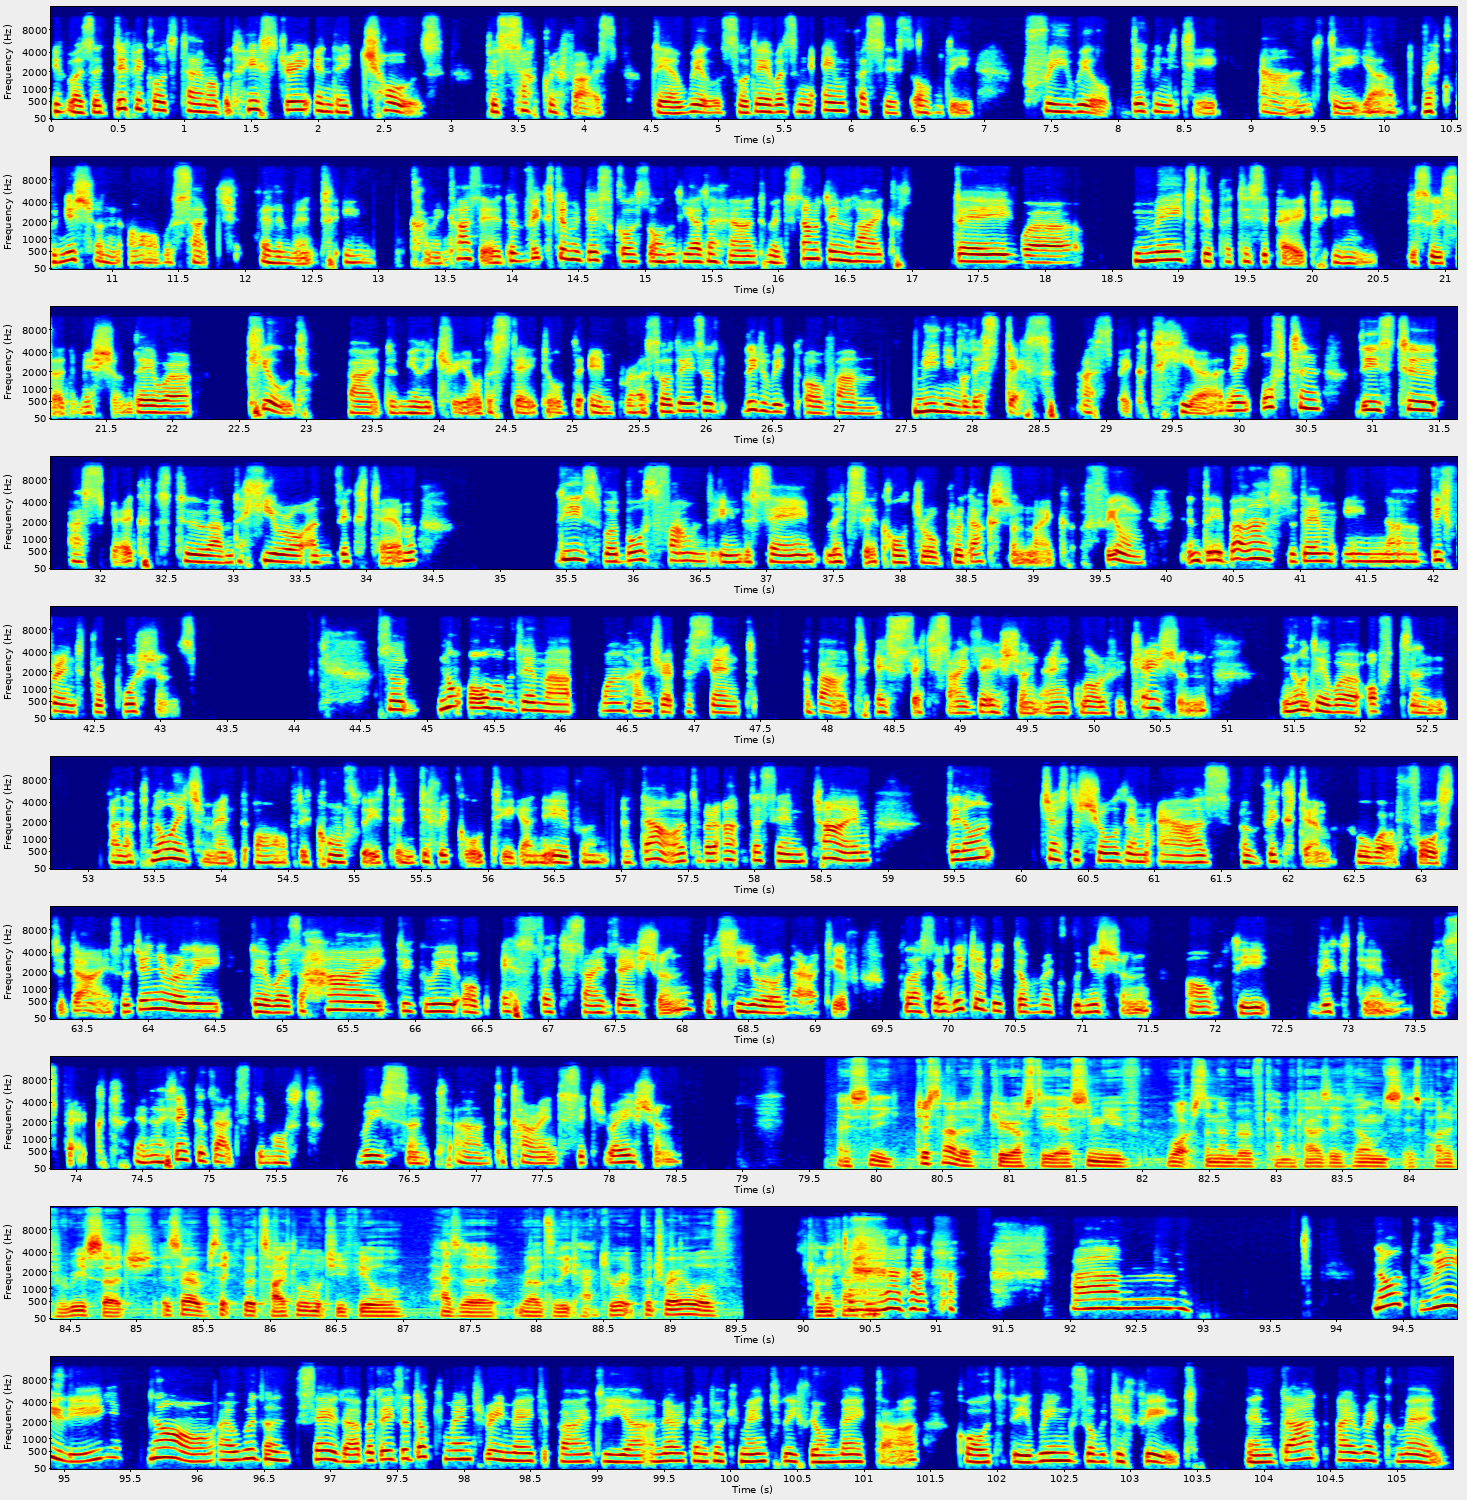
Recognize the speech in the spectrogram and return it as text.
It was a difficult time of history, and they chose to sacrifice their will. So there was an emphasis of the free will, dignity, and the uh, recognition of such element in kamikaze. The victim discourse, on the other hand, went something like they were made to participate in the suicide mission. They were killed by the military or the state or the emperor. So there's a little bit of um, meaningless death aspect here. And often these two aspects to um, the hero and victim these were both found in the same, let's say, cultural production like film, and they balanced them in uh, different proportions. So not all of them are 100% about aestheticization and glorification. No, they were often an acknowledgement of the conflict and difficulty and even a doubt, but at the same time, they don't just to show them as a victim who were forced to die. So generally, there was a high degree of aestheticization, the hero narrative, plus a little bit of recognition of the victim aspect. And I think that's the most recent and current situation. I see. Just out of curiosity, I assume you've watched a number of kamikaze films as part of your research. Is there a particular title which you feel has a relatively accurate portrayal of kamikaze? um, not really. No, I wouldn't say that. But there's a documentary made by the uh, American documentary filmmaker called The Wings of Defeat. And that I recommend.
